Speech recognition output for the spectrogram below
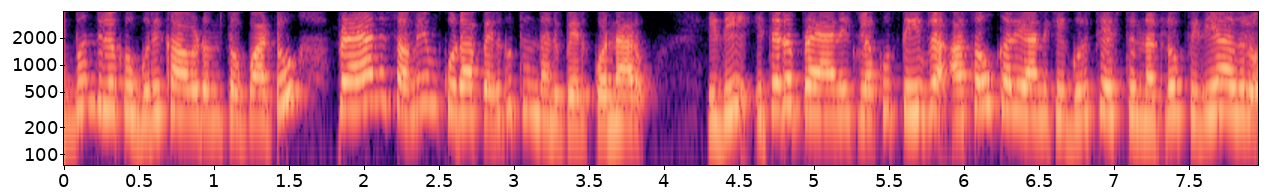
ఇబ్బందులకు గురి కావడంతో పాటు ప్రయాణ సమయం కూడా పెరుగుతుందని పేర్కొన్నారు. ఇది ఇతర ప్రయాణికులకు తీవ్ర అసౌకర్యానికి గురి చేస్తున్నట్లు ఫిర్యాదులు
